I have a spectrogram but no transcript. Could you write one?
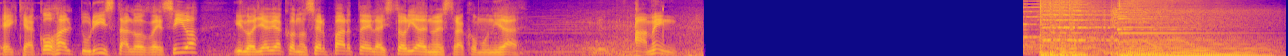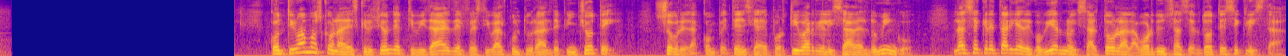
el que acoja al turista, lo reciba y lo lleve a conocer parte de la historia de nuestra comunidad. Amén. Continuamos con la descripción de actividades del Festival Cultural de Pinchote. Sobre la competencia deportiva realizada el domingo, la secretaria de Gobierno exaltó la labor de un sacerdote ciclista.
